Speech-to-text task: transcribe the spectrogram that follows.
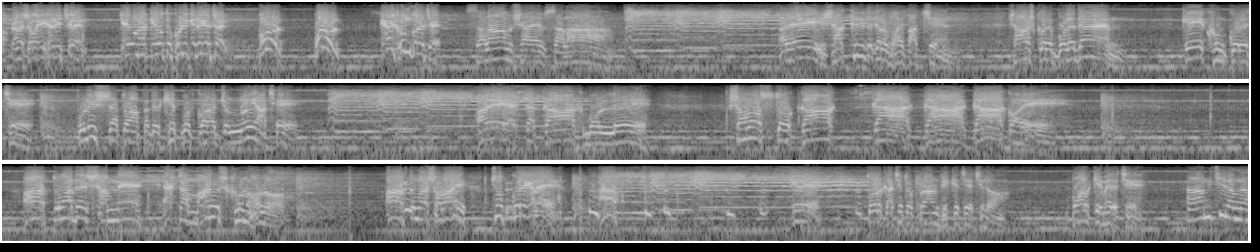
আপনারা সবাই এখানেই ছিলেন। কেউ না কেউ তো খুনিকে দেখেছেন বলুন বলুন, কে খুন করেছে? সালাম সাহেব, সালাম। আরে সাক্ষী দিতে কেন ভয় পাচ্ছেন? সাহস করে বলে দেন, কে খুন করেছে? পুলিশরা তো আপনাদের খেদমত করার জন্যই আছে। আরে, একটা কাক বললে, সমস্ত কাক কা কা কা করে। আর তোমাদের সামনে একটা মানুষ খুন হলো। আর তোমরা সবাই চুপ করে গেলে। তোর কাছে তো প্রাণ ভিক্ষে চেয়েছিল। বল কে মেরেছে? আমি ছিলাম না।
